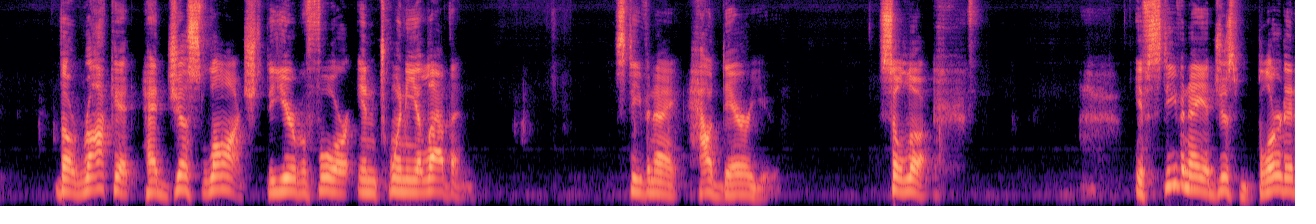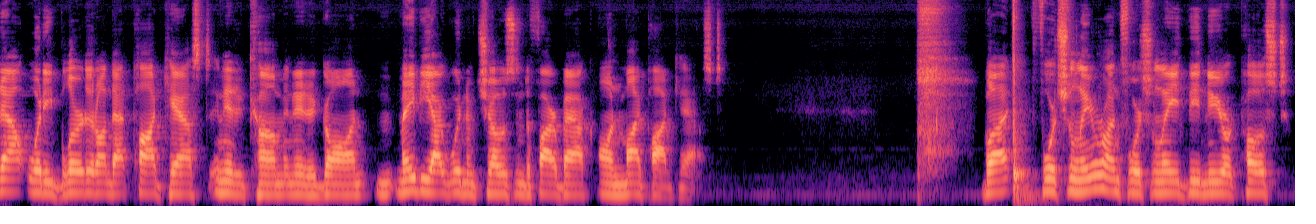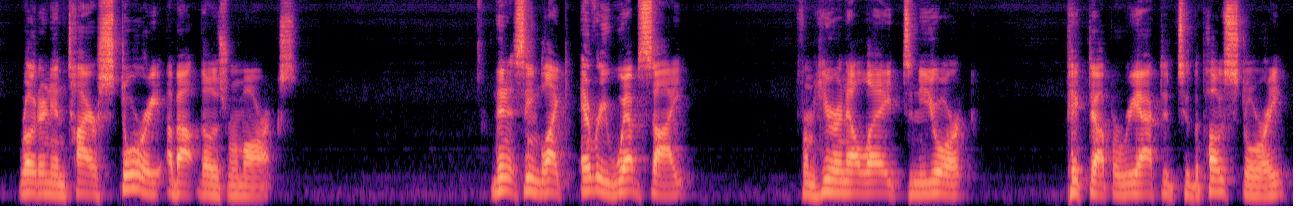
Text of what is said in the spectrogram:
The rocket had just launched the year before in 2011. Stephen A., how dare you? So, look, if Stephen A had just blurted out what he blurted on that podcast and it had come and it had gone, maybe I wouldn't have chosen to fire back on my podcast. But fortunately or unfortunately, the New York Post wrote an entire story about those remarks. Then it seemed like every website from here in LA to New York picked up or reacted to the Post story.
